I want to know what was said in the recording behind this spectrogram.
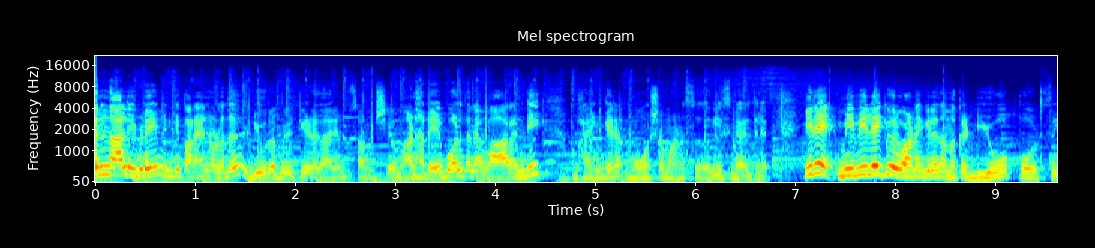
എന്നാൽ ഇവിടെയും എനിക്ക് പറയാനുള്ളത് ഡ്യൂറബിലിറ്റിയുടെ കാര്യം സംശയമാണ്. അതേപോലെ തന്നെ വാറണ്ടി ഭയങ്കര മോശമാണ് സർവീസിന്റെ കാര്യത്തിൽ ഇനി മിവിയിലേക്ക് വരുവാണെങ്കിൽ നമുക്ക് duo pods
